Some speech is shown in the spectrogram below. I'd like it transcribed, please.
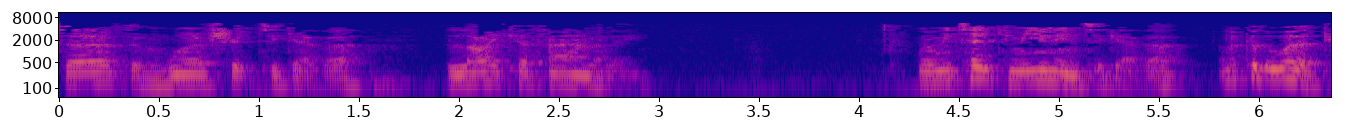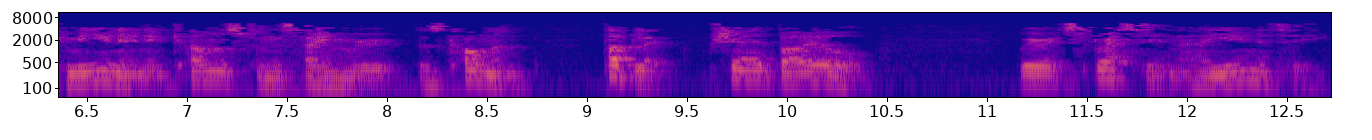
served and worshipped together like a family. When we take communion together, look at the word communion, it comes from the same root as common, public, shared by all. We're expressing our unity.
